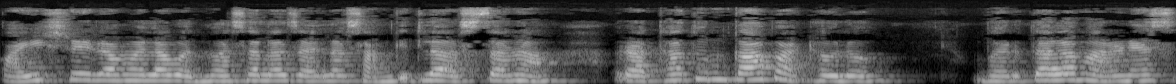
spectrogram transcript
पायी श्रीरामाला वनवासाला जायला सांगितलं असताना रथातून का पाठवलं? भरताला मारण्यास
